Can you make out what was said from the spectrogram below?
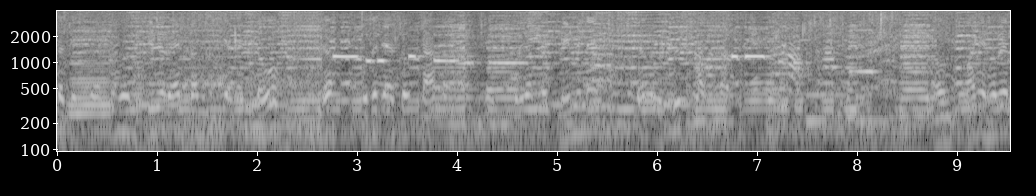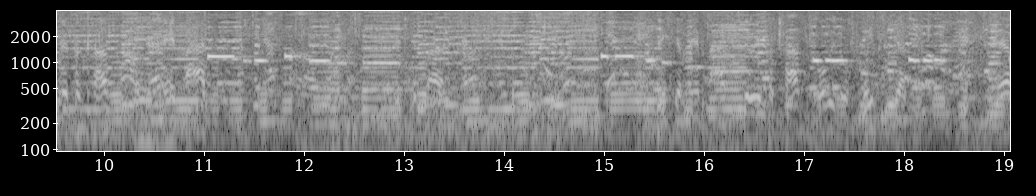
das ist äh, so, was viele Leute haben sich ne, ja nicht so, ja, oder der sagt, nein, oder der schwimmen nicht, der will Schutz hat. Und meine habe ich mir verkauft, Mein Bad. Ich denke, mein Bad, der verkauft, habe ich noch 40 Jahre. Und der,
